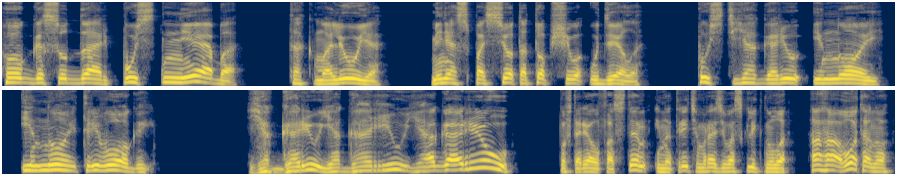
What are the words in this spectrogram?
О, государь, пусть небо! Так молю я. Меня спасет от общего удела. Пусть я горю иной, иной тревогой. «Я горю, я горю, я горю!» Повторял Фастен и на третьем разе воскликнула. «Ага, вот оно!»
